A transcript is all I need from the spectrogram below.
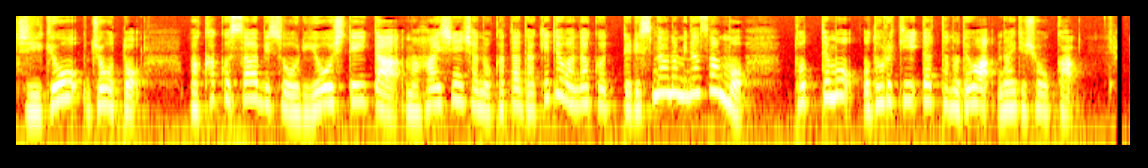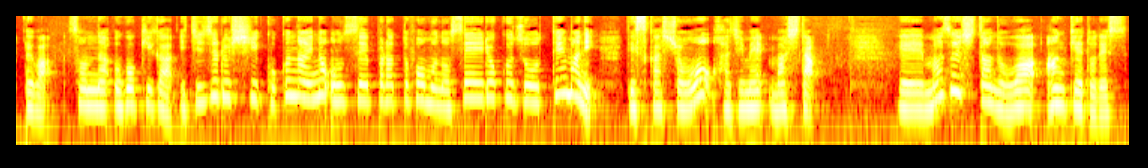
事業譲渡まあ、各サービスを利用していた、まあ、配信者の方だけではなくってリスナーの皆さんもとっても驚きだったのではないでしょうか。ではそんな動きが著しい国内の音声プラットフォームの勢力図をテーマにディスカッションを始めました。えー、まずしたのはアンケートです。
